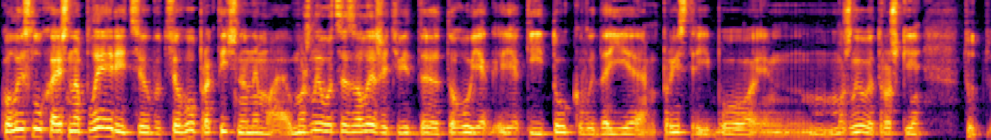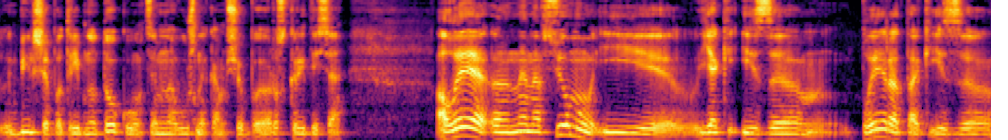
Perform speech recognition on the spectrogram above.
коли слухаєш на плеєрі, цього, практично немає. Можливо, це залежить від е, того, як, який ток видає пристрій, бо можливо трошки тут більше потрібно току цим навушникам, щоб розкритися. Але е, не на всьому, і як із е, плеєра, так і з е,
